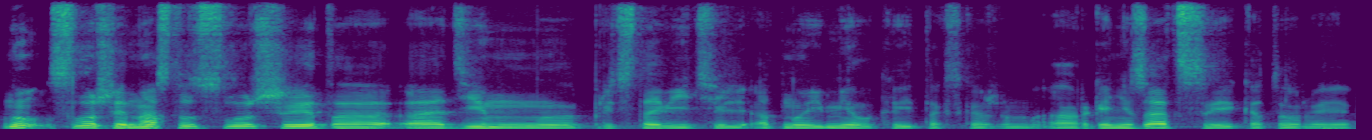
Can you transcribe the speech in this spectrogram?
Ну, слушай, нас тут слушает а, один представитель одной мелкой, так скажем, организации, которая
